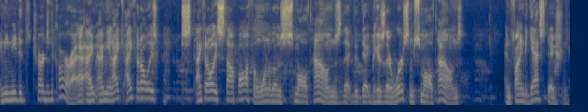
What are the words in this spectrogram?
and he needed to charge the car. I, I, I mean, I, I could always, I could always stop off in one of those small towns that, that because there were some small towns, and find a gas station.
